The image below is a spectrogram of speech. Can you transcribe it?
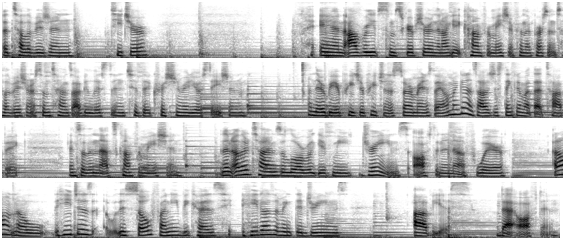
a television teacher and I'll read some scripture and then I'll get confirmation from the person on television, or sometimes I'll be listening to the Christian radio station and there'll be a preacher preaching a sermon. It's like, oh my goodness, I was just thinking about that topic. And so then that's confirmation. And then other times the Lord will give me dreams often enough where I don't know, he just is so funny because he doesn't make the dreams obvious that often.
